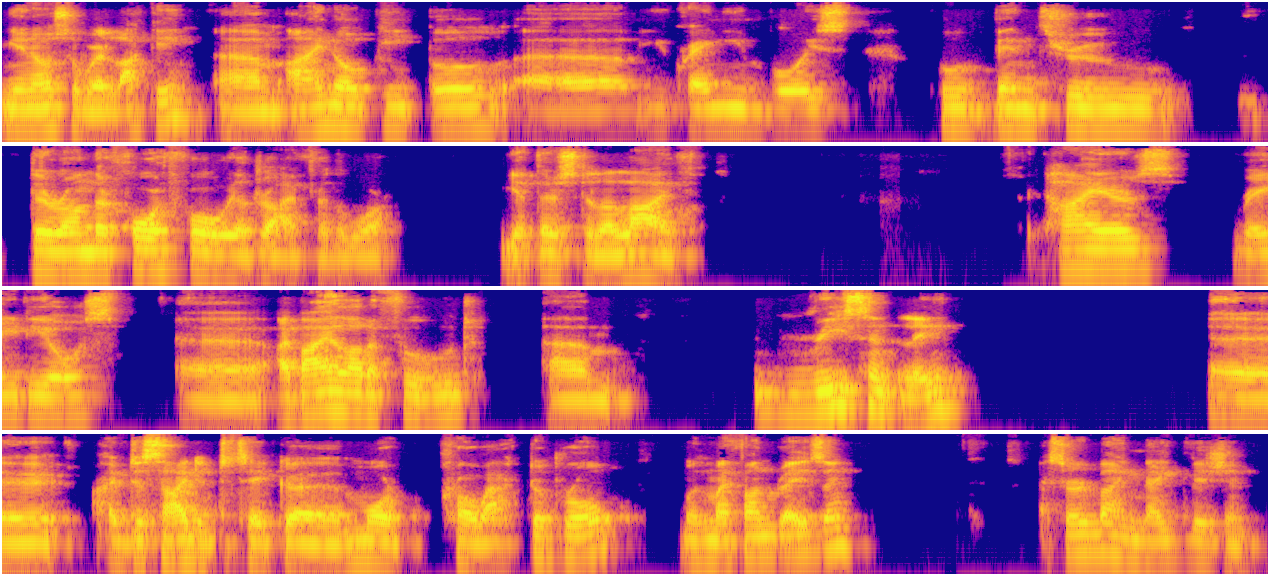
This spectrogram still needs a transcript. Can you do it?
you know, so we're lucky. Um, I know people, uh, Ukrainian boys who've been through, they're on their fourth four wheel drive for the war, yet they're still alive. Tires, radios. Uh, I buy a lot of food. Um, recently, uh, I've decided to take a more proactive role with my fundraising. I started buying night vision,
